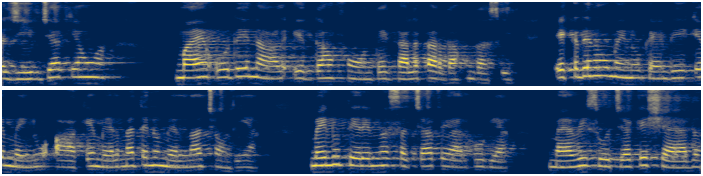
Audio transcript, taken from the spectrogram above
ਅਜੀਬ ਜਿਹਾ ਕਿਉਂ ਆ? ਮੈਂ ਉਹਦੇ ਨਾਲ ਇਦਾਂ ਫੋਨ ਤੇ ਗੱਲ ਕਰਦਾ ਹੁੰਦਾ ਸੀ। ਇੱਕ ਦਿਨ ਉਹ ਮੈਨੂੰ ਕਹਿੰਦੀ ਕਿ ਮੈਨੂੰ ਆ ਕੇ ਮਿਲ, ਮੈਂ ਤੈਨੂੰ ਮਿਲਣਾ ਚਾਹੁੰਦੀ ਆ ਮੈਨੂੰ ਤੇਰੇ ਨਾਲ ਸੱਚਾ ਪਿਆਰ ਹੋ ਗਿਆ। ਮੈਂ ਵੀ ਸੋਚਿਆ ਕਿ ਸ਼ਾਇਦ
